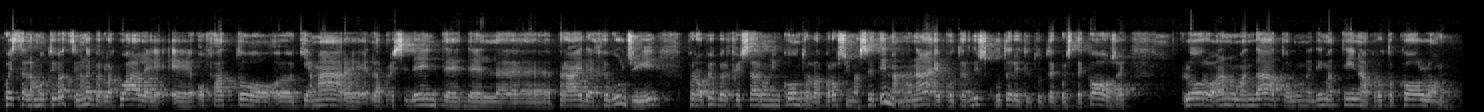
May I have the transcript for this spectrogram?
Questa è la motivazione per la quale eh, ho fatto eh, chiamare la Presidente del eh, Pride FVG proprio per fissare un incontro la prossima settimana e poter discutere di tutte queste cose. Loro hanno mandato lunedì mattina a protocollo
